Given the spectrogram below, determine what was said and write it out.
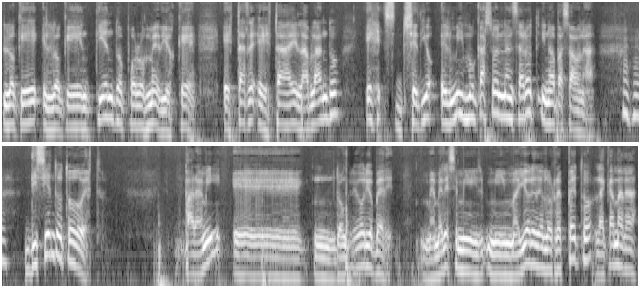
Lo que, lo que entiendo por los medios que está, está él hablando es, se dio el mismo caso en Lanzarote y no ha pasado nada. Diciendo todo esto, para mí, eh, don Gregorio Pérez me merece mis mi mayores de los respetos, la Cámara,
